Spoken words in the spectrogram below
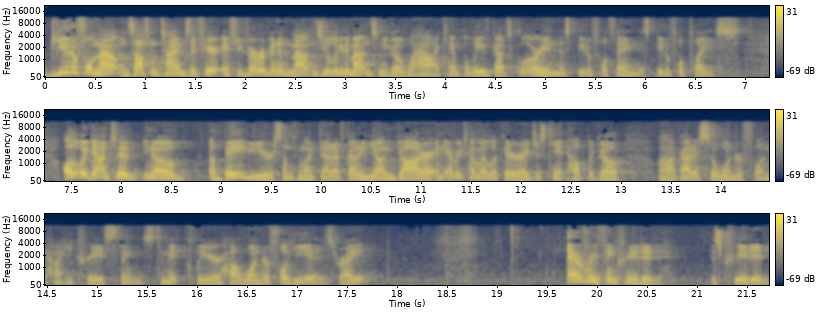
beautiful mountains. Oftentimes, if, you're, if you've ever been to the mountains, you look at the mountains and you go, wow, I can't believe God's glory in this beautiful thing, this beautiful place. All the way down to, you know, a baby or something like that. I've got a young daughter, and every time I look at her, I just can't help but go, wow, God is so wonderful in how He creates things to make clear how wonderful He is, right? Everything created is created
